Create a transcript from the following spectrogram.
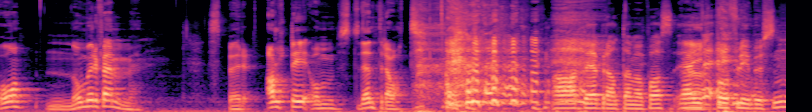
Og nummer fem Spør alltid om studentrabatt. Ja, det brant jeg meg på. Jeg gikk på flybussen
